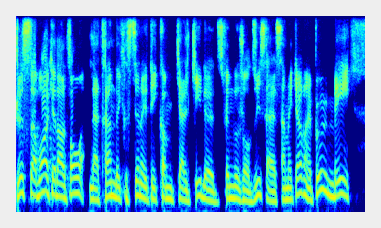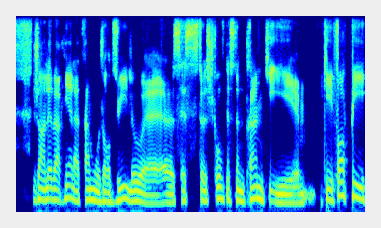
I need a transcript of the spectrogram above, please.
juste savoir que dans le fond, la trame de Christine a été comme calquée de- du film d'aujourd'hui, ça, ça m'écœure un peu, mais j'enlève rien à la trame aujourd'hui, là. Euh, je trouve que c'est une trame qui, qui est forte. Puis,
